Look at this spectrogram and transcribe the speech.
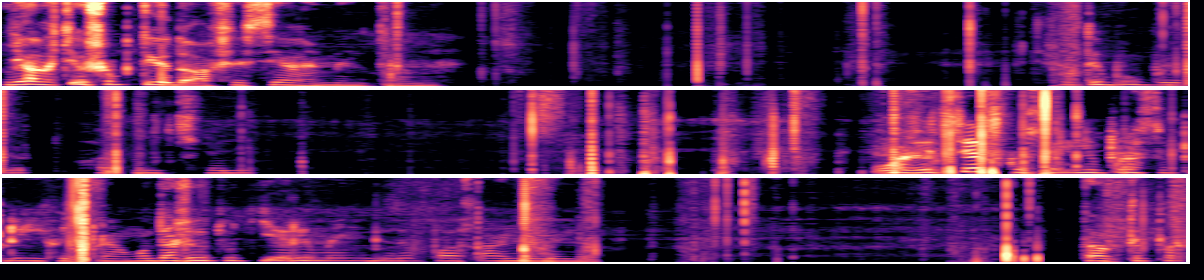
Я хотів, щоб ти дався сегментами. Ти був би гарний челі. Може це скоса мне просто приехать прямо. Даже тут я ремень безопасна, а не нема. Так, тепер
